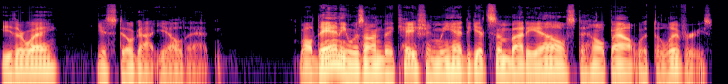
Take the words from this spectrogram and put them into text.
Either way, you still got yelled at. While Danny was on vacation, we had to get somebody else to help out with deliveries.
